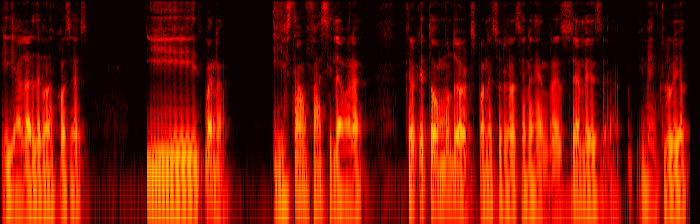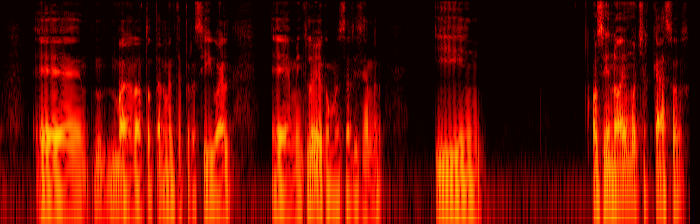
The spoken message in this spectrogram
y hablar de algunas cosas. Y bueno, y es tan fácil ahora. Creo que todo el mundo expone sus relaciones en redes sociales, y me incluyo. Eh, bueno, no totalmente, pero sí igual. Eh, me incluyo, como estás diciendo. Y, o si no, hay muchos casos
